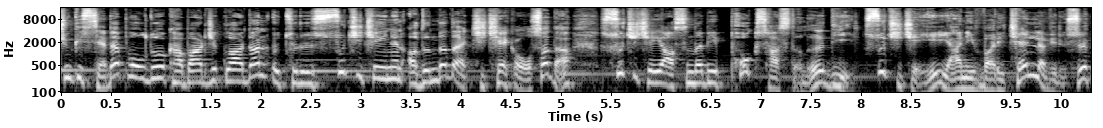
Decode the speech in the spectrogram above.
Çünkü sebep olduğu kabarcıklardan ötürü su çiçeğinin adında da çiçek olsa da su çiçeği aslında bir pox hastalığı değil. Su çiçeği yani varicella virüsü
